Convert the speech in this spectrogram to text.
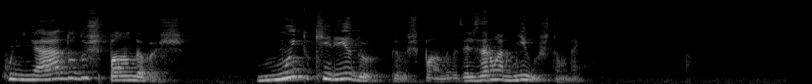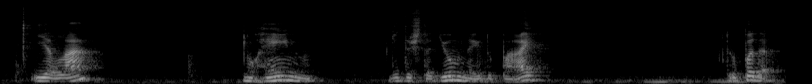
cunhado dos Pandavas muito querido pelos Pandavas, eles eram amigos também. E é lá, no reino de Drishtadyumna e do pai, Drupada,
